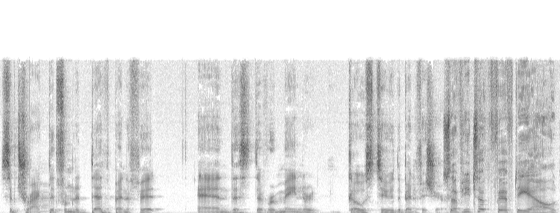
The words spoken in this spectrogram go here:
subtract it from the death benefit, and the the remainder goes to the beneficiary. So if you took 50 out,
